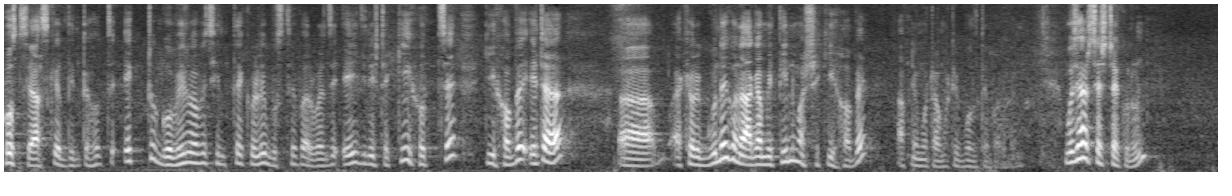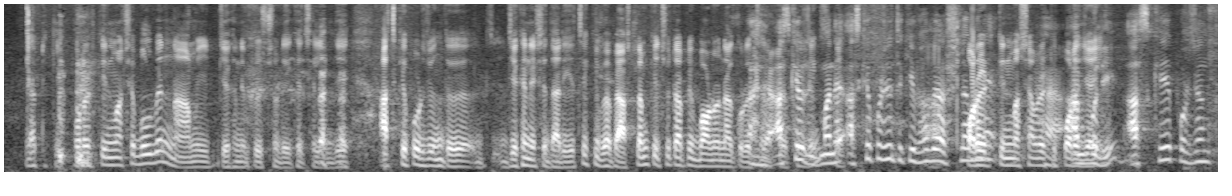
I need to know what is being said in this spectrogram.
হচ্ছে, আজকের দিনটা হচ্ছে একটু গভীরভাবে চিন্তা করলে বুঝতে পারবেন যে এই জিনিসটা কি হচ্ছে, কি হবে। এটা একেবারে গুনে গুনে আগামী তিন মাসে কি হবে, আপনি মোটামুটি বলতে পারবেন। বোঝার চেষ্টা করুন। আপনি কি পরের তিন মাসে বলবেন? না আমি যেখানে প্রশ্ন রেখেছিলাম যে আজকে পর্যন্ত যেখানে এসে দাঁড়িয়েছে কীভাবে আসলাম? কিছুটা আপনি বর্ণনা করেছেন হ্যাঁ, আজকে মানে আজকে পর্যন্ত কীভাবে আসলাম পরের মানে- তিন মাসে আমরা একটু হ্যাঁ, পরে যাই। বলি আজকে পর্যন্ত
